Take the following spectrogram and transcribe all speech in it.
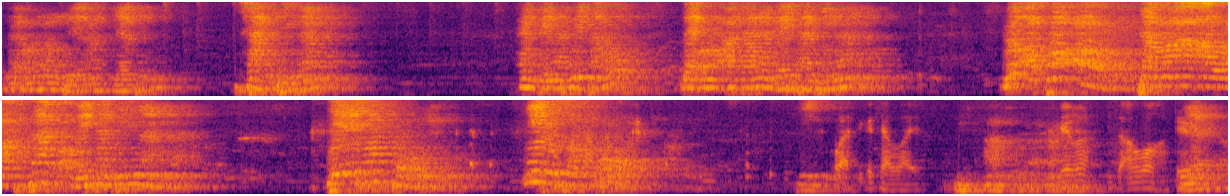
Nek orang bilang jadi sandingan Kanjeng Nabi tahu? Ono acara gawe sandingan Lho apa sandingan Jadi sapa Niru sapa Wah, ke Jawa ya. Oke, Pak. Insya Allah. Iya.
